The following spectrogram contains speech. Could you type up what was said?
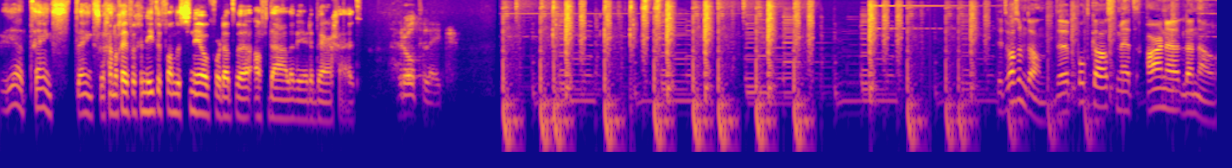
Ja, thanks, thanks. We gaan nog even genieten van de sneeuw voordat we afdalen weer de bergen uit. Groot gelijk. Dit was hem dan, de podcast met Arne Lano.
